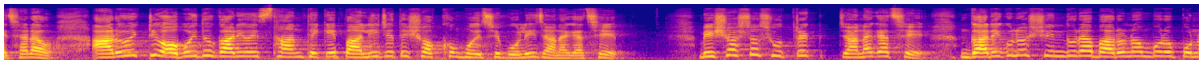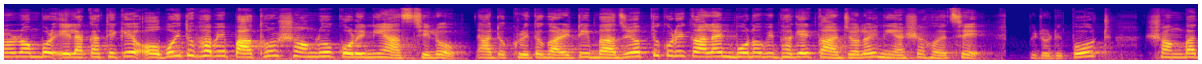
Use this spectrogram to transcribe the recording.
এছাড়াও আরও একটি অবৈধ গাড়ি ওই স্থান থেকে পালিয়ে যেতে সক্ষম হয়েছে বলেই জানা গেছে। বিশ্বস্ত সূত্রে জানা গেছে গাড়িগুলো সিন্দুরা বারো নম্বর ও পনেরো নম্বর এলাকা থেকে অবৈধভাবে পাথর সংগ্রহ করে নিয়ে আসছিল। আটককৃত গাড়িটি বাজেয়াপ্ত করে কালাইন বন বিভাগের কার্যালয়ে নিয়ে আসা হয়েছে। ব্যুরো রিপোর্ট সংবাদ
